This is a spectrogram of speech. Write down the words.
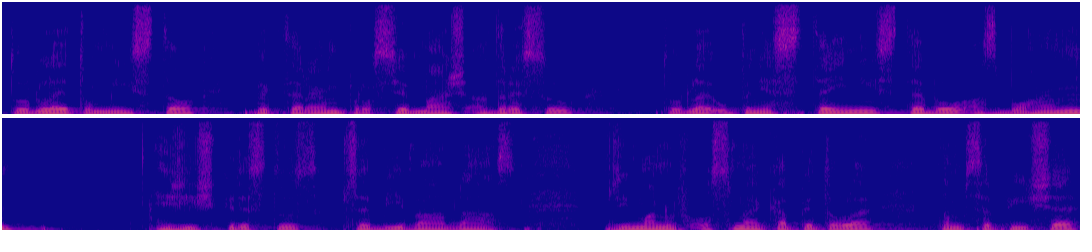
tohle je to místo, ve kterém prostě máš adresu, tohle je úplně stejný s tebou a s Bohem. Ježíš Kristus přebývá v nás. V Římanu v 8. kapitole tam se píše,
